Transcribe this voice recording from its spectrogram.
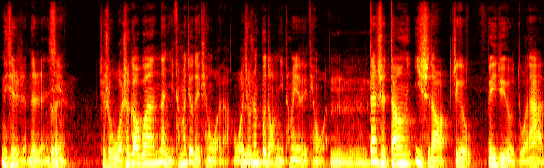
那些人的人性，就是我是高官，那你他妈就得听我的，我就算不懂，你他妈也得听我的。嗯嗯但是当意识到这个悲剧有多大、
